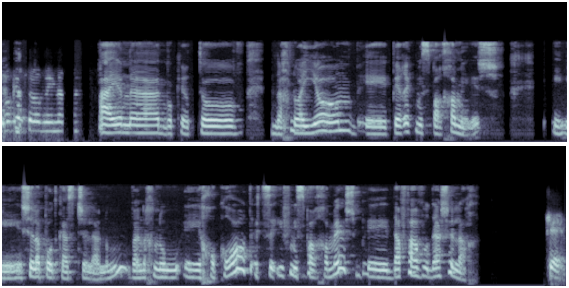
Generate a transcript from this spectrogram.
בוקר טוב, רינה. היי ענת, בוקר טוב. אנחנו היום בפרק מספר 5 אה, של הפודקאסט שלנו, ואנחנו אה, חוקרות את סעיף מספר 5 בדף העבודה שלך. כן.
